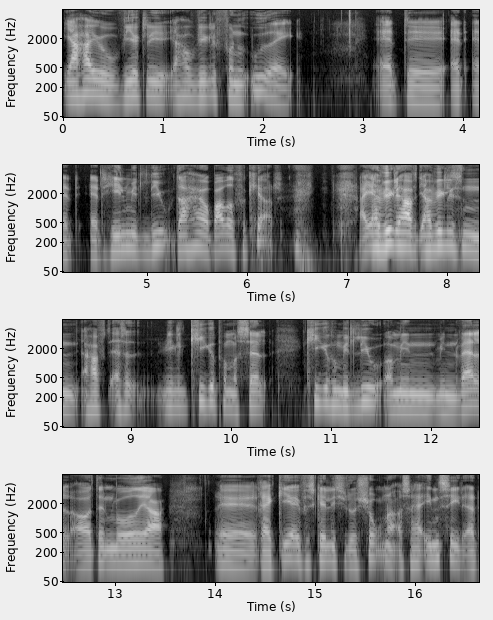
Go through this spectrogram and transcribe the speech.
jeg har jo virkelig, jeg har jo virkelig fundet ud af, at, øh, at, at, at hele mit liv, der har jeg jo bare været forkert. Ej, jeg har virkelig haft, jeg har virkelig sådan haft, altså virkelig kigget på mig selv, kigget på mit liv og min, min valg og den måde, jeg øh, reagerer i forskellige situationer, og så har jeg indset, at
